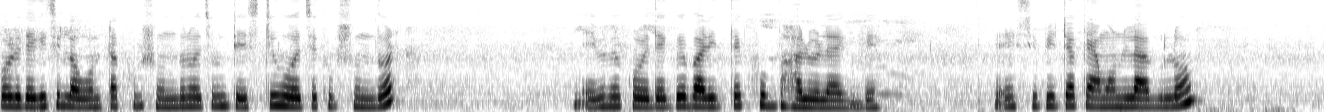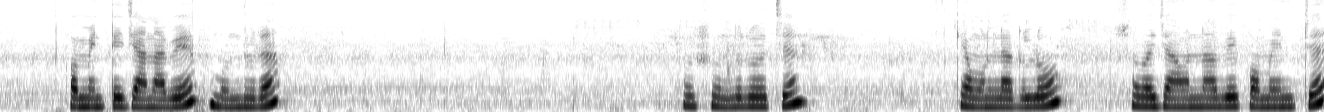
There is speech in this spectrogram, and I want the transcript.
করে দেখেছি। লবণটা খুব সুন্দর হয়েছে এবং টেস্টি হয়েছে, খুব সুন্দর। এইভাবে করে দেখবে, বাড়িতে খুব ভালো লাগবে। রেসিপিটা কেমন লাগল? কমেন্টে জানাবে বন্ধুরা। খুব সুন্দর হয়েছে। কেমন লাগল? সবাই জানাবে কমেন্টে।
